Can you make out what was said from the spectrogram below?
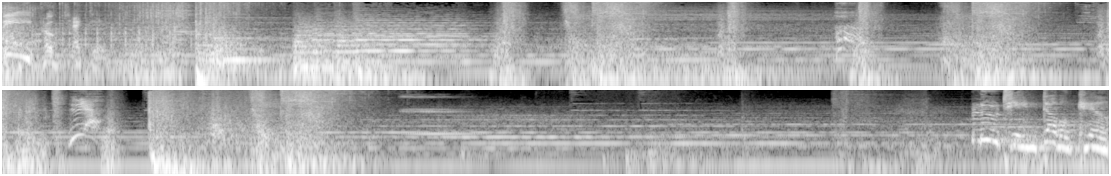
Protected. Blue team double kill.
